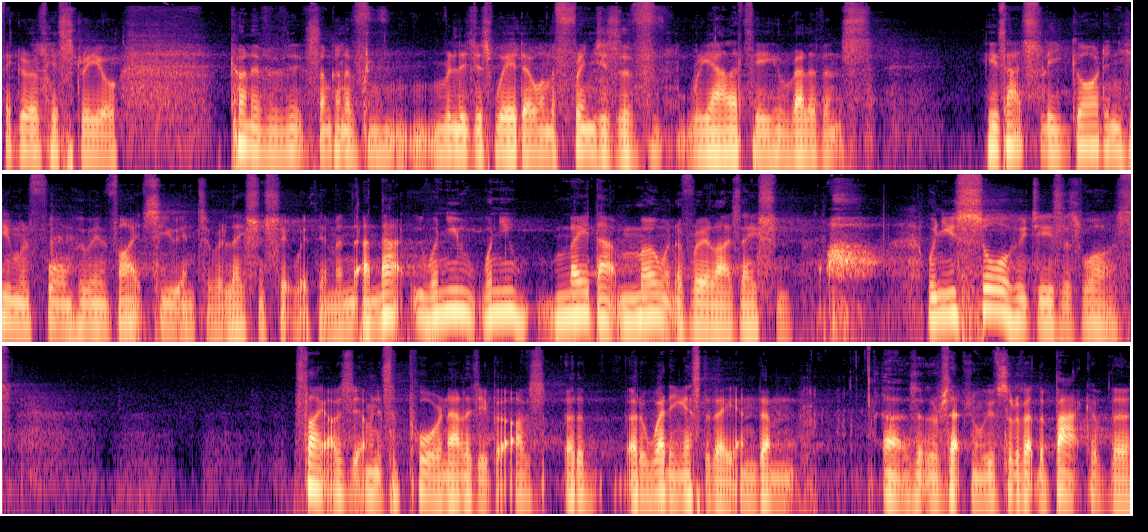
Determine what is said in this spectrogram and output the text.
figure of history or kind of some kind of religious weirdo on the fringes of reality, and relevance. He's actually God in human form who invites you into relationship with Him. And, and that, when you, when you made that moment of realization, ah, when you saw who Jesus was, it's like I was, I mean, it's a poor analogy, but I was at a, at a wedding yesterday and um, uh, was at the reception. We were sort of at the back of the,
